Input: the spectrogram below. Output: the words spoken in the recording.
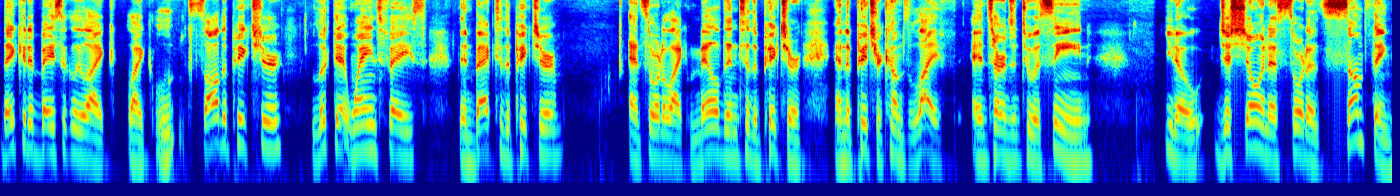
They could have basically like like saw the picture, looked at Wayne's face, then back to the picture, and sort of like meld into the picture, and the picture comes to life and turns into a scene you know, just showing us sort of something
